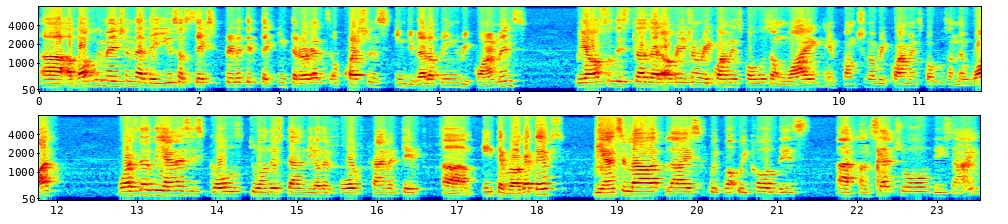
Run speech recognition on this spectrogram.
Uh, above we mentioned that the use of six primitive interrogatives or questions in developing requirements. We also discussed that operational requirements focus on why and functional requirements focus on the what. Whereas the analysis goes to understand the other four primitive um, interrogatives, the answer lies with what we call this uh, conceptual design.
